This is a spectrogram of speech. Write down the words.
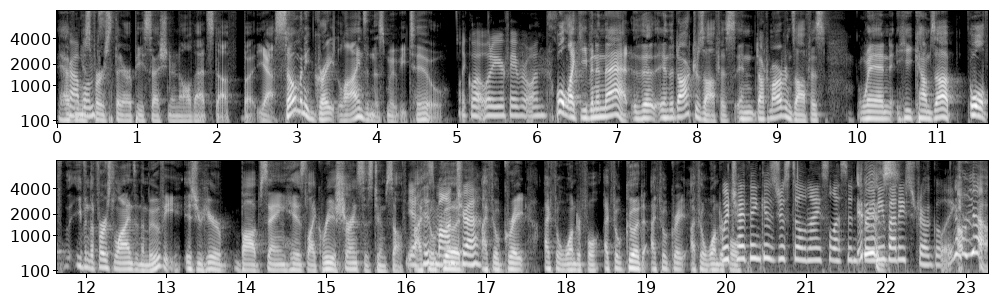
having Problems. his first therapy session and all that stuff. But yeah, so many great lines in this movie too. Like what? What are your favorite ones? Well, like even in that, the in the doctor's office, in Dr. Marvin's office, when he comes up, well, even the first lines in the movie is you hear Bob saying his like reassurances to himself. Yeah, I his feel mantra. Good. I feel great. I feel wonderful. I feel good. I feel great. I feel wonderful. Which I think is just a nice lesson It for is. anybody struggling. oh yeah,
